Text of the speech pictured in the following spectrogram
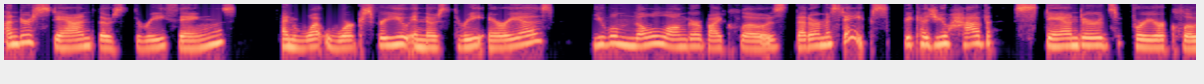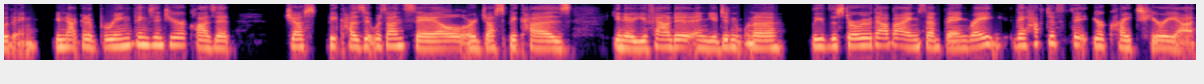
understand those three things and what works for you in those three areas you will no longer buy clothes that are mistakes because you have standards for your clothing you're not going to bring things into your closet just because it was on sale or just because you know you found it and you didn't want to leave the store without buying something, right? They have to fit your criteria.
